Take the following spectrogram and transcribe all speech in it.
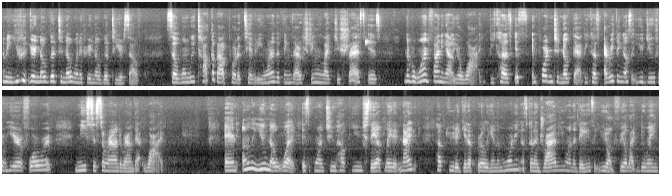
I mean you you're no good to no one if you're no good to yourself. So when we talk about productivity one of the things i extremely like to stress is number one finding out your why. Because it's important to note that because everything else that you do from here forward needs to surround around that why. And only you know what is going to help you stay up late at night help you to get up early in the morning. It's going to drive you on the days that you don't feel like doing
